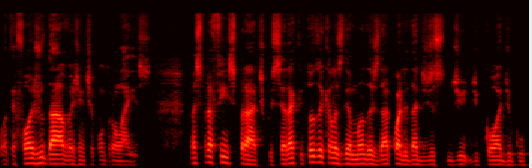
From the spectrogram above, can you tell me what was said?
O waterfall ajudava a gente a controlar isso. Mas para fins práticos, será que todas aquelas demandas da qualidade de, de, de código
